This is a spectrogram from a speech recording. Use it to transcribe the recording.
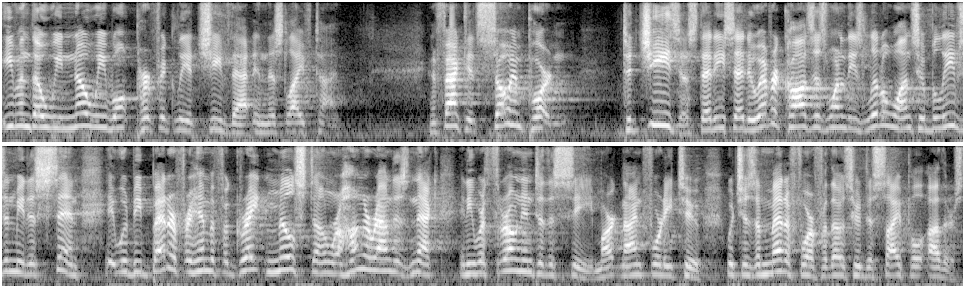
even though we know we won't perfectly achieve that in this lifetime. In fact, it's so important to Jesus that he said, Whoever causes one of these little ones who believes in me to sin, it would be better for him if a great millstone were hung around his neck and he were thrown into the sea. Mark 9 42, which is a metaphor for those who disciple others.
